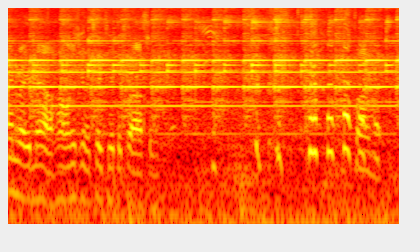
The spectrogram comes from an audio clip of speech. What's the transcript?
10 right now. How long is it going to take to hit the crossing? Time.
